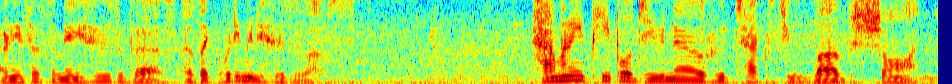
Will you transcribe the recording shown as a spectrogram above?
And he says to me, who's this? I was like, what do you mean, who's this? How many people do you know who text you love Sean?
